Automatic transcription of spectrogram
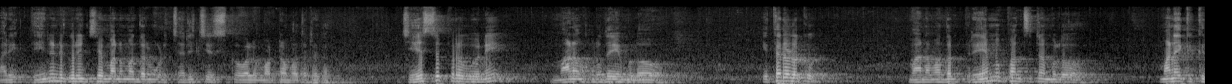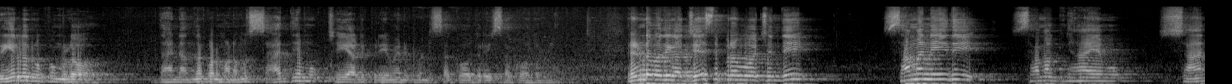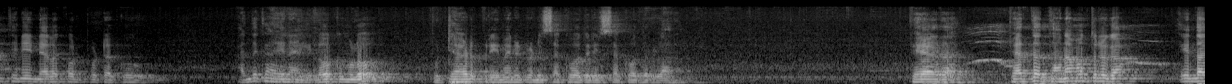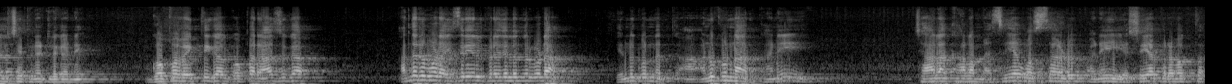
మరి దేనిని గురించే మనమందరం కూడా చరి చేసుకోవాలి మొట్టమొదటగా? జేసు ప్రభువుని మన హృదయంలో ఇతరులకు మనమందరం ప్రేమ పంచటములో మన యొక్క క్రియల రూపంలో దాన్ని అందరం కూడా మనము సాధ్యము చేయాలి ప్రియమైనటువంటి సహోదరి సహోదరులు రెండవదిగా జేసు ప్రభు వచ్చింది. సమనీది సమజ్ఞాయము శాంతిని నెలకొల్పుటకు. అందుకే ఆయన ఈ లోకములో పుట్టాడు ప్రియమైనటువంటి సహోదరి సహోదరులారా. పేద పెద్ద ధనవంతులుగా ఇందాక చెప్పినట్లుగానే గొప్ప వ్యక్తిగా గొప్ప రాజుగా అందరూ కూడా ఇజ్రాయేల్ ప్రజలందరూ కూడా ఎన్నుకున్న అనుకున్నారు. కానీ చాలా కాలం మెసయ వస్తాడు అనే యశయ ప్రవక్త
